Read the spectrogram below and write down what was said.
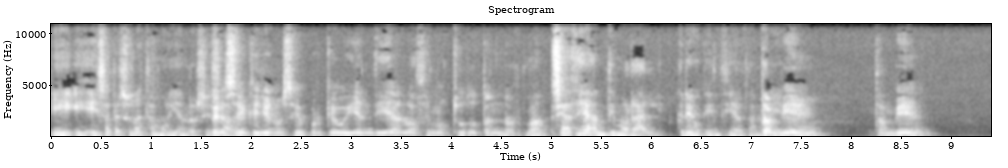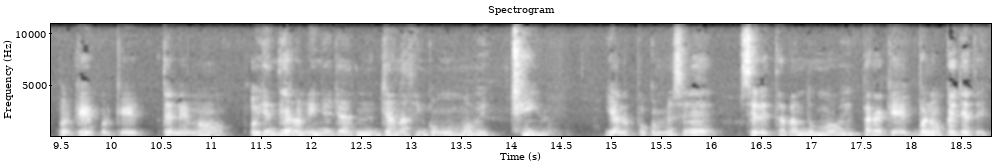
y, y esa persona está muriéndose, Pero sé que yo no sé por qué hoy en día lo hacemos todo tan normal. Se hace antimoral, creo que en cierta manera. También, también. ¿Por qué? Porque tenemos... Hoy en día los niños ya, ya nacen con un móvil. Sí, Y a los pocos meses se le está dando un móvil para que... Bueno, cállate.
